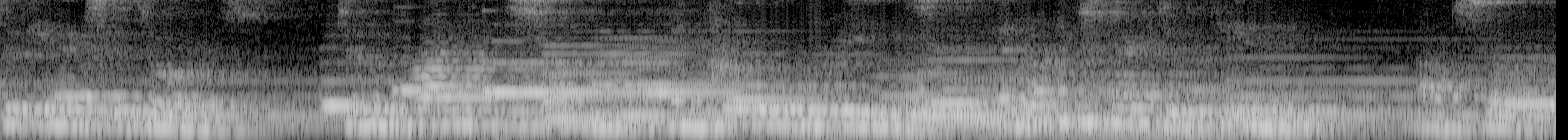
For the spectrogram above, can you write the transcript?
to the exit doors, to the bright sun and cool breeze and unexpected peony outside.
